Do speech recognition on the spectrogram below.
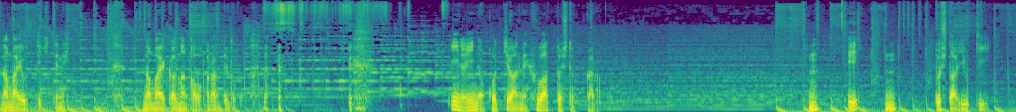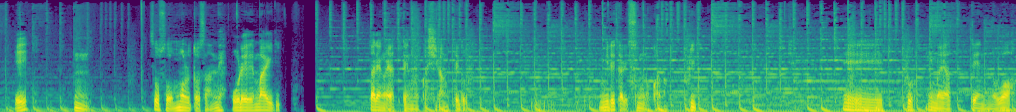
名前打ってきてね。名前かなんかわからんけど。いいのいいの、こっちはね、ふわっとしとくから。ん？え？ん？どうした？ユキえ？うん。そうそう、モルトさんね、お礼参り。誰がやってんのか知らんけど。見れたりすんのかな？ピッ。えー、っと、今やってんのは、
